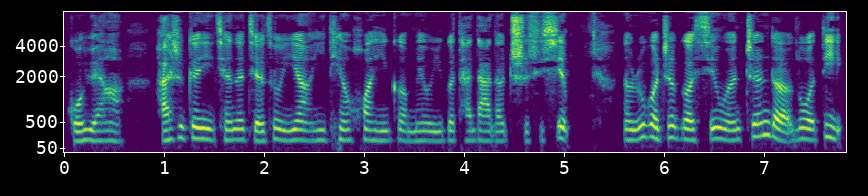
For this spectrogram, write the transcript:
国元啊，还是跟以前的节奏一样，一天换一个，没有一个太大的持续性。那如果这个新闻真的落地，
